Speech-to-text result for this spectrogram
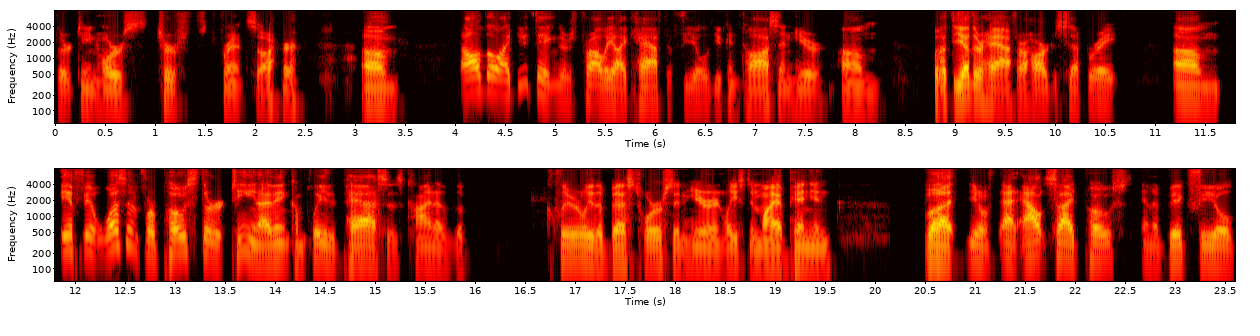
13 horse turf sprints are. Um, although I do think there's probably like half the field you can toss in here, um, but the other half are hard to separate. Um, if it wasn't for post 13, I think completed pass is kind of the clearly the best horse in here, at least in my opinion. But you know, at outside post in a big field,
